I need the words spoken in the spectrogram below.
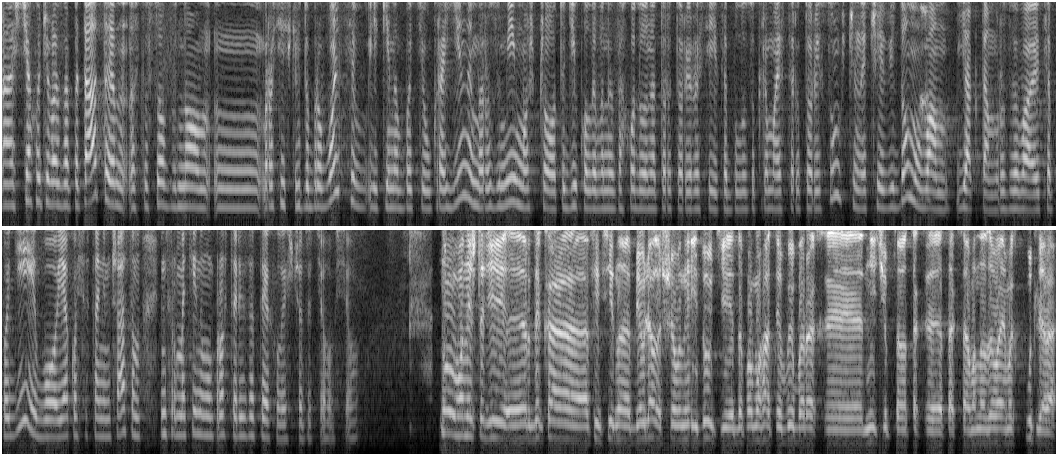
Е, Ще хочу вас запитати стосовно російських добровольців, які на боці України. Ми розуміємо, що тоді, коли вони заходили на територію Росії, це було зокрема із території Сумщини. Чи відомо вам, як там розвиваються події? Бо якось останнім часом в інформаційному просторі затихли щодо цього всього. Ну, вони ж тоді е, РДК офіційно об'являли, що вони йдуть е, допомагати в виборах, нічебто так, так само називаємих Путлера.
